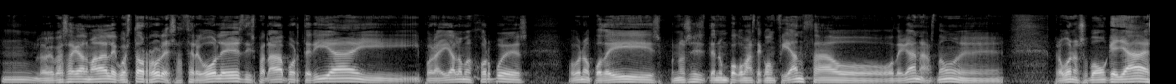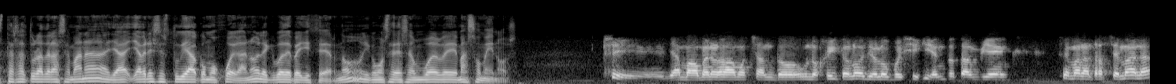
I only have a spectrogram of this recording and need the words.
Mm, lo que pasa es que al Málaga le cuesta horrores hacer goles, disparar a portería y, por ahí a lo mejor pues, pues bueno, podéis, no sé si tener un poco más de confianza o, o de ganas, ¿no? Eh, pero bueno, supongo que ya a estas alturas de la semana ya, ya habréis estudiado cómo juega, ¿no? El equipo de Pellicer, ¿no? Y cómo se desenvuelve más o menos. Ya más o menos le vamos echando un ojito, ¿no? Yo lo voy siguiendo también semana tras semana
